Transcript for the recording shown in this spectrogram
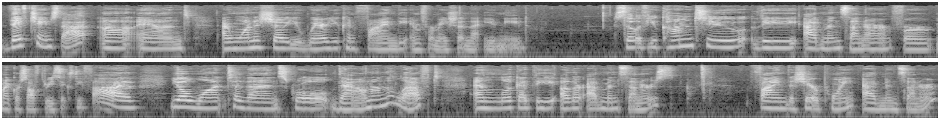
They've changed that, uh, and I want to show you where you can find the information that you need. So if you come to the admin center for Microsoft 365, you'll want to then scroll down on the left and look at the other admin centers find the SharePoint Admin Center.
